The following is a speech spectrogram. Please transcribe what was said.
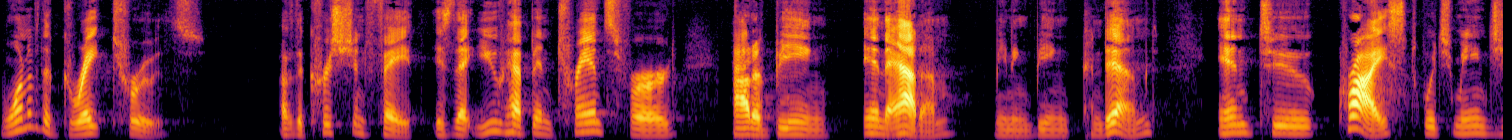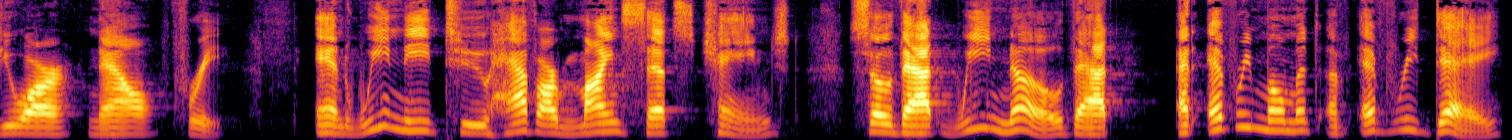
One of the great truths of the Christian faith is that you have been transferred out of being in Adam, meaning being condemned, into Christ, which means you are now free. And we need to have our mindsets changed so that we know that at every moment of every day,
